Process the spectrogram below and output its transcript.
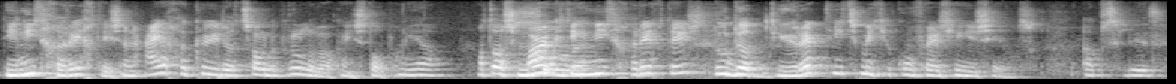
die niet gericht is. En eigenlijk kun je dat zo de prullenbak in stoppen. ja, Want als marketing Zonde. niet gericht is, doet dat direct iets met je conversie in je sales. absoluut.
